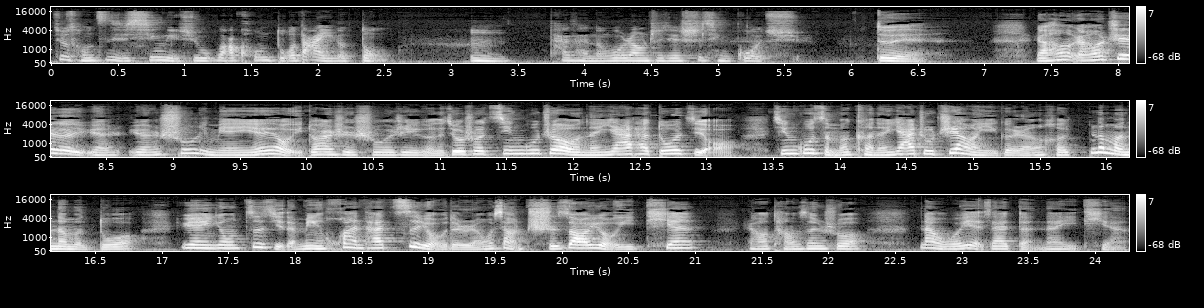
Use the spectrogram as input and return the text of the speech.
就从自己心里去挖空多大一个洞，嗯。他才能够让这些事情过去。对，然后，然后这个原原书里面也有一段是说这个的，就是说金箍咒能压他多久？金箍怎么可能压住这样一个人和那么那么多愿意用自己的命换他自由的人？我想迟早有一天。然后唐僧说：“那我也在等那一天。”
